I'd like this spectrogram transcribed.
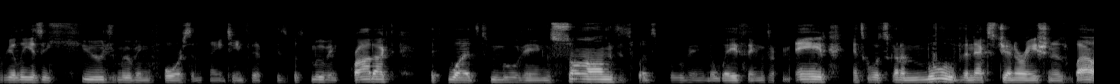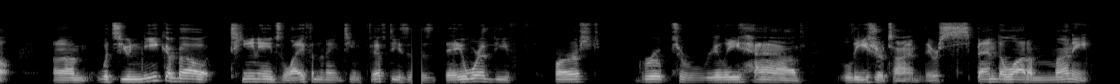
really is a huge moving force in the 1950s. It's what's moving product, it's what's moving songs, it's what's moving the way things are made, it's what's going to move the next generation as well. Um, what's unique about teenage life in the 1950s is they were the first group to really have leisure time. They were spend a lot of money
